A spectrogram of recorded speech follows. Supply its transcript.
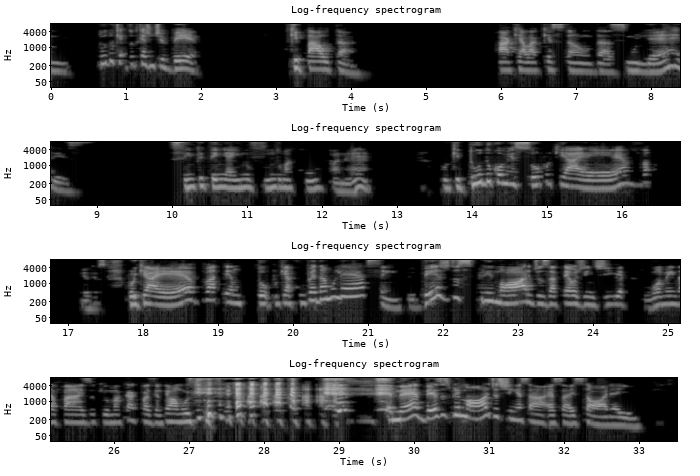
tudo, que, tudo que a gente vê que pauta aquela questão das mulheres sempre tem aí no fundo uma culpa, né? Porque tudo começou porque a Eva, meu Deus. Porque a Eva tentou. Porque a culpa é da mulher sempre. Desde os primórdios até hoje em dia. O homem ainda faz o que o macaco fazia. Tem uma música. né? Desde os primórdios tinha essa, essa história aí.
